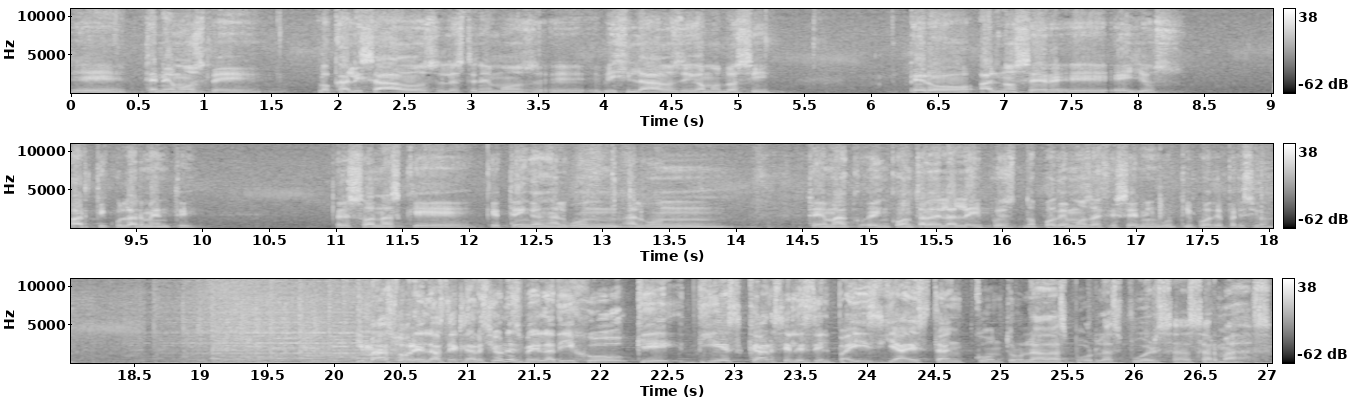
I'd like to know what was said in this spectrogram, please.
eh, tenemos localizados, les tenemos vigilados, digámoslo así, pero al no ser ellos particularmente personas que, que tengan algún, algún tema en contra de la ley, pues no podemos ejercer ningún tipo de presión. Y más sobre las declaraciones, Vela dijo que 10 cárceles del país ya están controladas por las Fuerzas Armadas.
